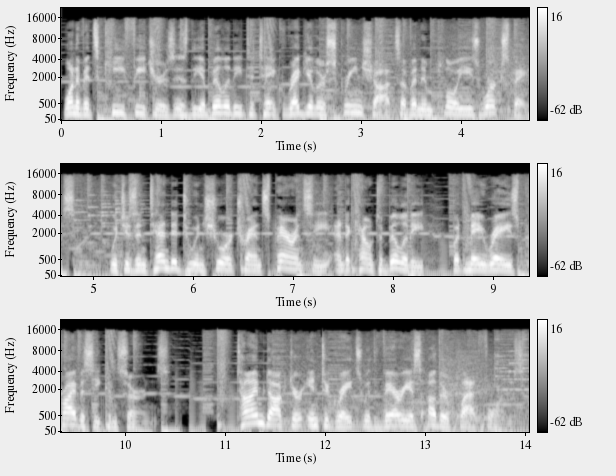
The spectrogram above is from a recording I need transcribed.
One of its key features is the ability to take regular screenshots of an employee's workspace, which is intended to ensure transparency and accountability but may raise privacy concerns. Time Doctor integrates with various other platforms,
